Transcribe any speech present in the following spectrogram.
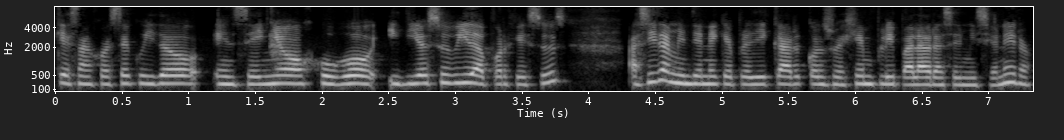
que San José cuidó, enseñó, jugó y dio su vida por Jesús, así también tiene que predicar con su ejemplo y palabras el misionero.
